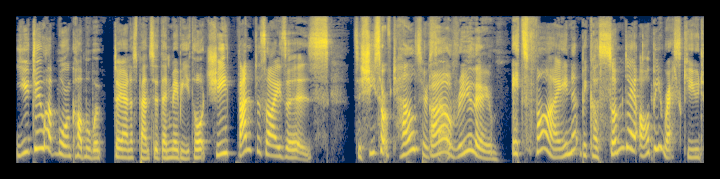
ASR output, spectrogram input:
You do have more in common with Diana Spencer than maybe you thought. She fantasizes. So, she sort of tells oh, herself, Oh, really? it's fine because someday I'll be rescued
